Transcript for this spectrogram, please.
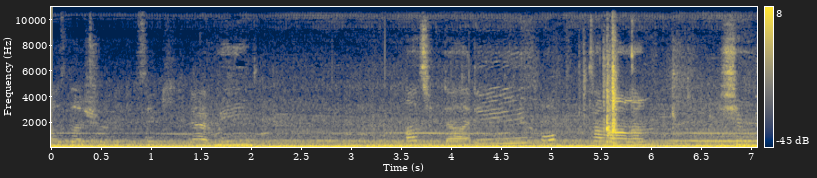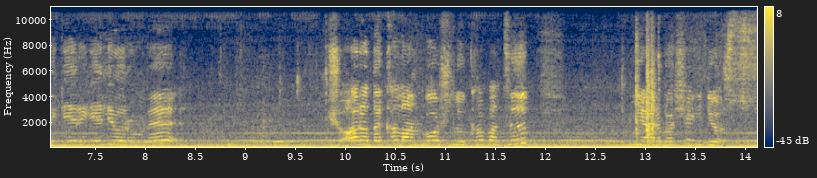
Az daha şöyle gitsek gider mi? Azıcık daha hadi. Hop tamam. Şimdi geri geliyorum ve şu arada kalan boşluğu kapatıp diğer başa gidiyoruz.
